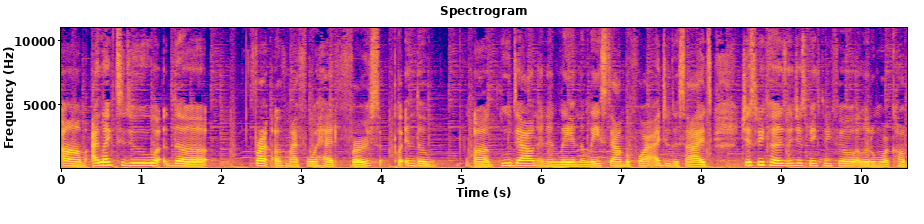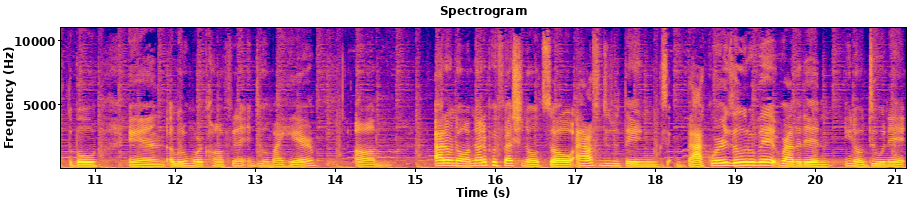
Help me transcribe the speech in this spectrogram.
Um, I like to do the front of my forehead first, putting the uh, glue down and then laying the lace down before I do the sides, just because it just makes me feel a little more comfortable and a little more confident in doing my hair. Um, I don't know, I'm not a professional, so I have to do the things backwards a little bit rather than, you know, doing it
